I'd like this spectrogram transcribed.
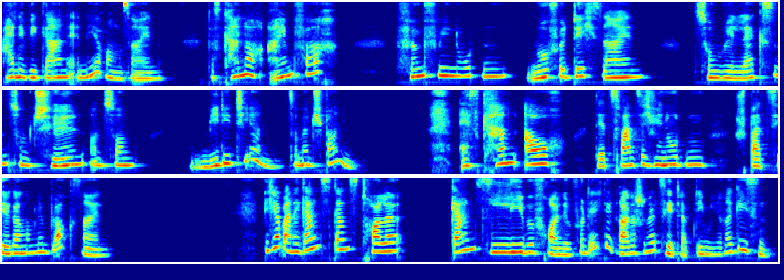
eine vegane Ernährung sein. Das kann auch einfach fünf Minuten nur für dich sein, zum Relaxen, zum Chillen und zum Meditieren, zum Entspannen. Es kann auch der 20 Minuten Spaziergang um den Block sein. Ich habe eine ganz, ganz tolle, ganz liebe Freundin, von der ich dir gerade schon erzählt habe, die Mira Gießen.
